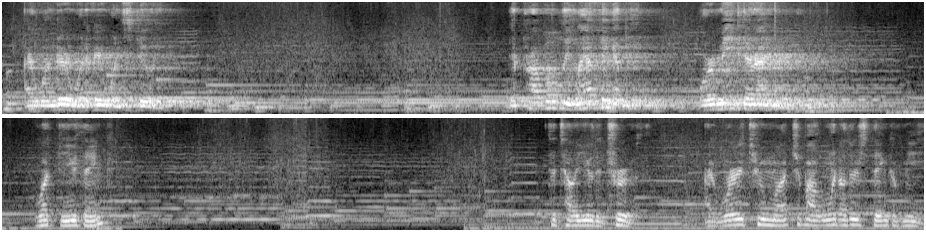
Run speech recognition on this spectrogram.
I wonder what everyone's doing. They're probably laughing at me. Or maybe they're angry. What do you think? To tell you the truth, I worry too much about what others think of me.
